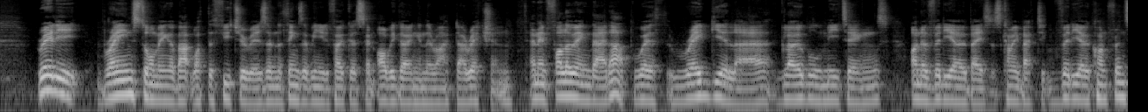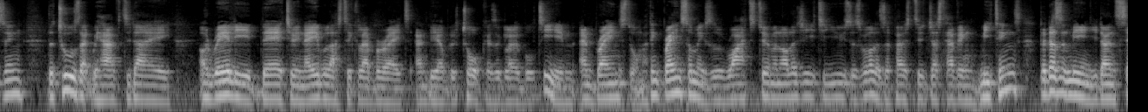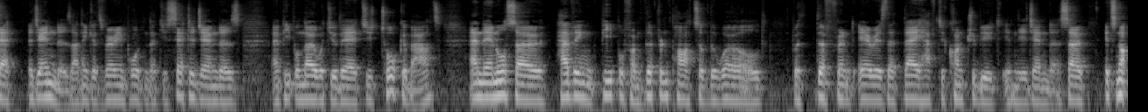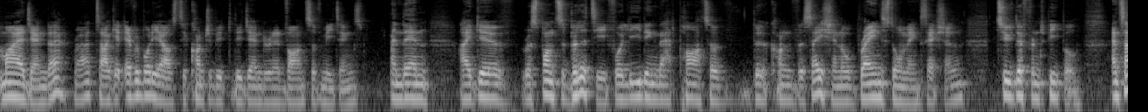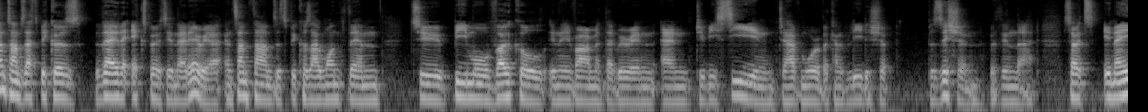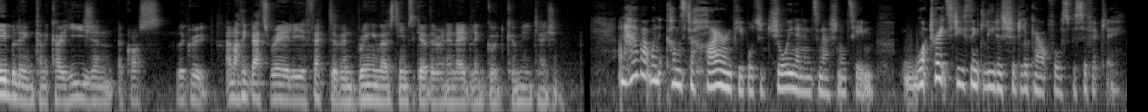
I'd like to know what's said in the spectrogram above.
really brainstorming about what the future is and the things that we need to focus and are we going in the right direction and then following that up with regular global meetings on a video basis coming back to video conferencing the tools that we have today are really there to enable us to collaborate and be able to talk as a global team and brainstorm. I think brainstorming is the right terminology to use as well, as opposed to just having meetings. That doesn't mean you don't set agendas. I think it's very important that you set agendas and people know what you're there to talk about. And then also having people from different parts of the world with different areas that they have to contribute in the agenda. So it's not my agenda, right? So I get everybody else to contribute to the agenda in advance of meetings. And then I give responsibility for leading that part of the conversation or brainstorming session to different people. And sometimes that's because they're the expert in that area. And sometimes it's because I want them to be more vocal in the environment that we're in and to be seen to have more of a kind of leadership position within that. So it's enabling kind of cohesion across the group. And I think that's really effective in bringing those teams together and enabling good communication. And how about when it comes to hiring people to join an international team? What traits do you think leaders should look out for specifically?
